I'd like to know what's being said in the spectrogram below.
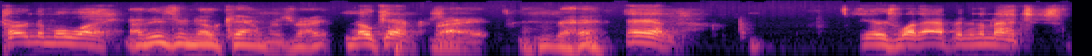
turned them away. Now these are no cameras, right? No cameras. Right. Okay. And here's what happened in the matches.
